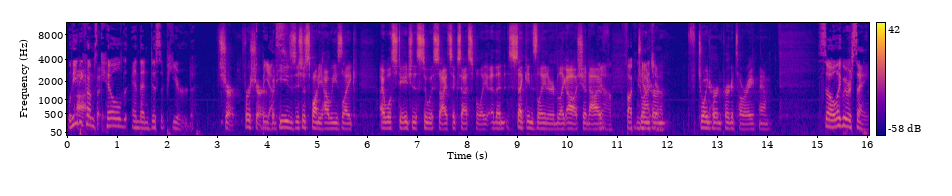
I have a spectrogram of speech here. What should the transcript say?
Well, he Uh, becomes but- killed and then disappeared. Sure, for sure. But, yes. he's it's just funny how he's like, I will stage this suicide successfully, and then seconds later, be like, oh shit, I've Yeah, fucking joined gotcha. her, in, joined her in purgatory. Man, So, like we were saying,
